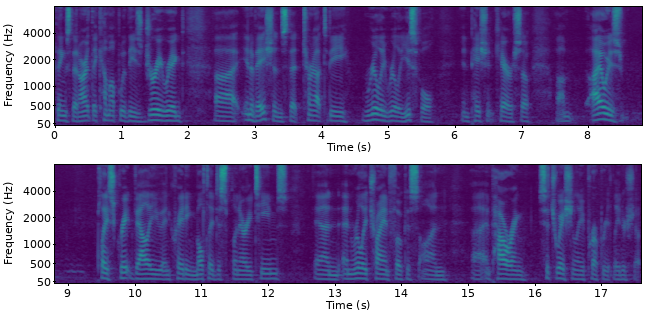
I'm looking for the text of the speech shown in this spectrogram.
things that aren't. They come up with these jury-rigged uh, innovations that turn out to be really, really useful in patient care. So um, I always place great value in creating multidisciplinary teams and, and really try and focus on uh, empowering situationally appropriate leadership.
